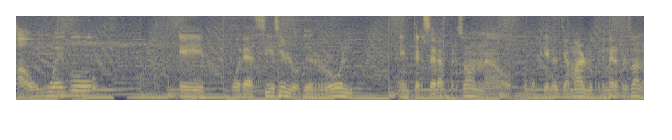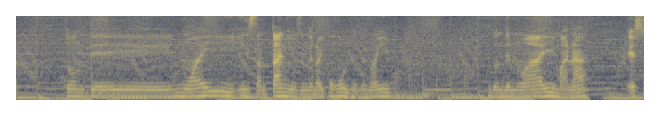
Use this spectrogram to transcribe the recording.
a un juego, eh, por así decirlo, de rol en tercera persona o como quieras llamarlo, primera persona, donde no hay instantáneos, donde no hay conjuntos, donde no hay donde no hay maná, es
